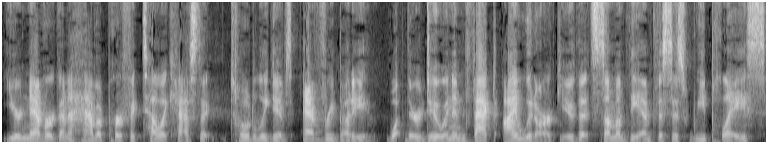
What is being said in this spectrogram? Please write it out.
You're never going to have a perfect telecast that totally gives everybody what they're due. And in fact, I would argue that some of the emphasis we place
